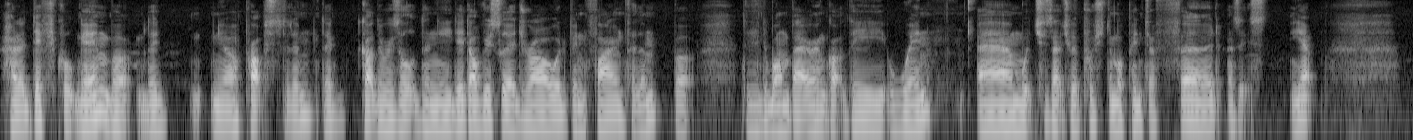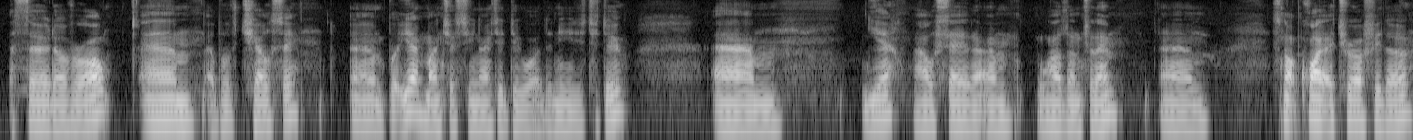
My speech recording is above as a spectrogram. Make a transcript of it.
had a difficult game, but they, you know, props to them. They got the result they needed. Obviously, a draw would have been fine for them, but they did one better and got the win, um, which has actually pushed them up into third, as it's yep, a third overall um, above Chelsea. Um, but yeah, Manchester United do what they needed to do. Um, yeah, I'll say that um, well done to them. Um, it's not quite a trophy though,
